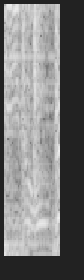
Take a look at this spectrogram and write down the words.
Latino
